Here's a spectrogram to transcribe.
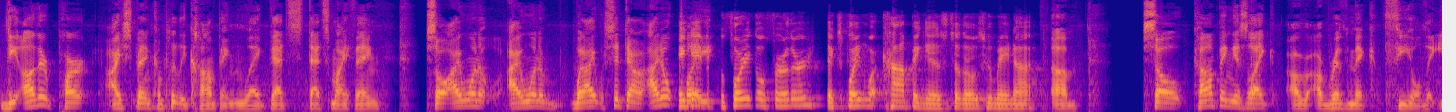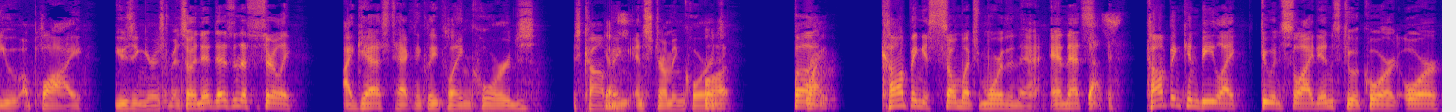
The other part I spend completely comping. Like that's that's my thing. So I want to I want to when I sit down, I don't Hey, play David, before you go further, explain what comping is to those who may not. Um, so comping is like a, a rhythmic feel that you apply using your instrument. So and it doesn't necessarily, I guess, technically playing chords is comping Yes. and strumming chords, But, but right. comping is so much more than that. And that's Yes. comping can be like doing slide ins to a chord or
